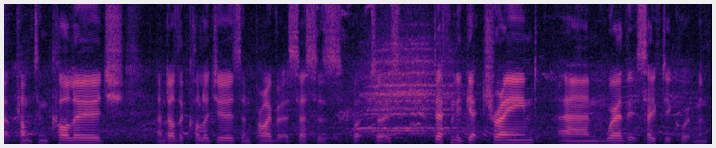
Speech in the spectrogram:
at Plumpton College and other colleges and private assessors, but uh, definitely get trained and wear the safety equipment.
